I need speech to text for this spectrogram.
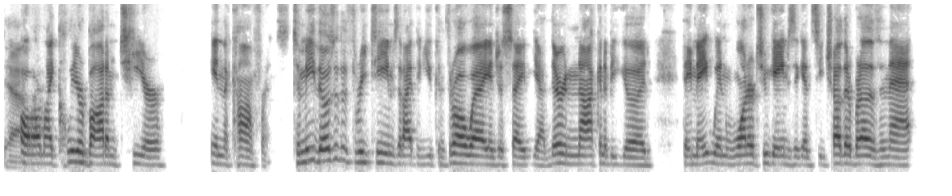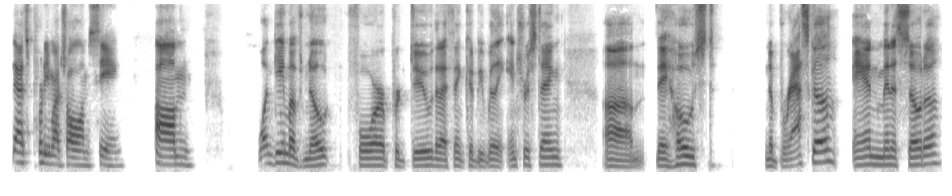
yeah. are my clear bottom tier in the conference. To me, those are the three teams that I think you can throw away and just say, yeah, they're not going to be good. They may win one or two games against each other, but other than that, that's pretty much all I'm seeing. Um, one game of note for Purdue that I think could be really interesting. Um, they host Nebraska and Minnesota.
